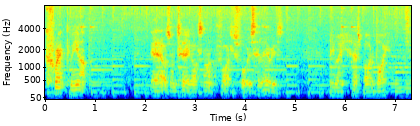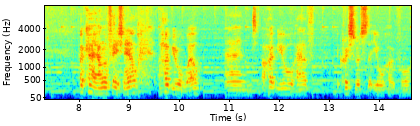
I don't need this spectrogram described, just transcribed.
crack me up. Yeah, that was on telly last night. I just thought it was hilarious. Anyway, that's by the by. Okay, I'm going to finish now. I hope you're all well and I hope you all have the Christmas that you all hope for.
